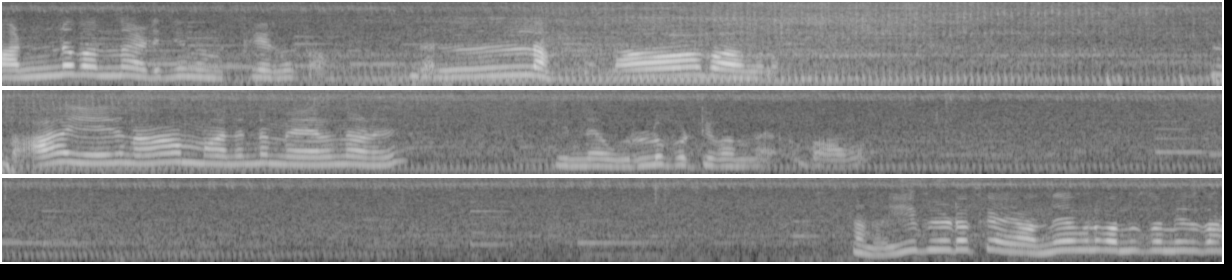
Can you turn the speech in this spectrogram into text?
മണ്ണ് വന്ന് അടിഞ്ഞ് നിൽക്കുകയായിരുന്നു കേട്ടോ ഇതെല്ലാം എല്ലാ ഭാഗങ്ങളും. ആ ഏരിയ ആ മലന്റെ മേലെന്നാണ് പിന്നെ ഉരുൾ പൊട്ടി വന്ന ഭാഗം ആണോ? ഈ വീടൊക്കെ അന്ന് ഞങ്ങൾ വന്ന സമയത്ത്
